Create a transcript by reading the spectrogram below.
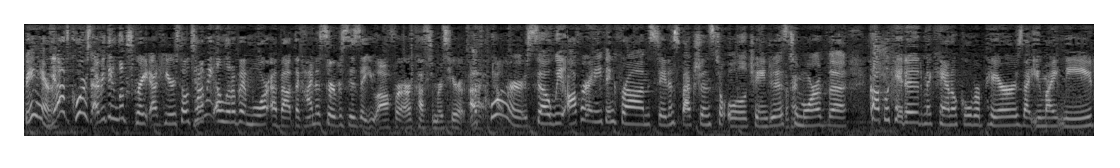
being here. Yeah, of course. Everything looks great out here. So tell me a little bit more about the kind of services that you offer our customers here at Of course. So we offer anything from state inspections to oil changes Okay. to more of the complicated mechanical repairs that you might need.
